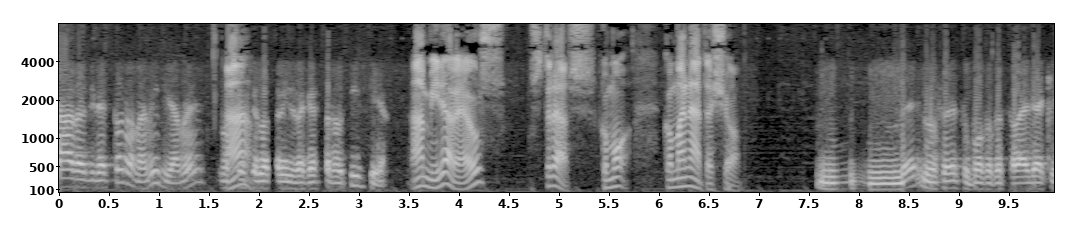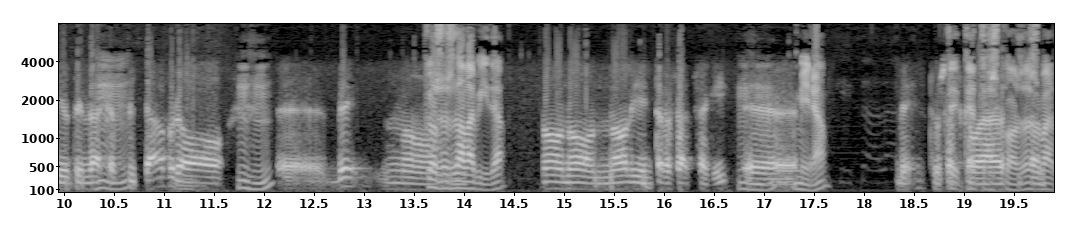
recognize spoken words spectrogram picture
ara directora, la Míriam, eh? No Ah. sé si la tenis aquesta notícia. Ah, mira, veus? Ostres, com, com ha anat això? Mm, Bé, no sé, suposo que serà ella qui ho tindrà que explicar, però Mhm. eh, bé, no... Coses de la vida. No, no, no li ha interessat seguir. Mm, Eh, Mira, bé, tu saps que vegades- coses. Va.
